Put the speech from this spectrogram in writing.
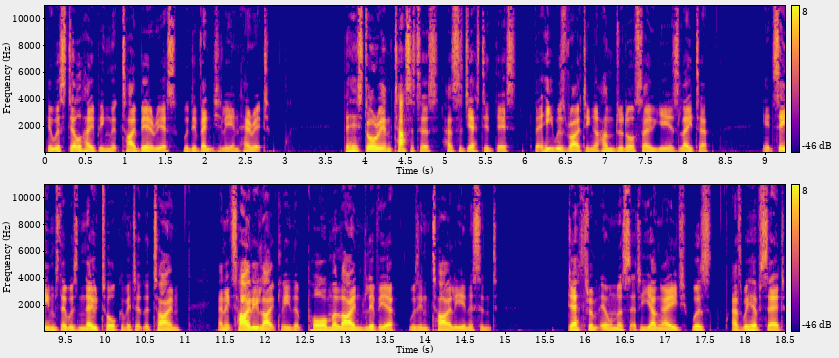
who was still hoping that Tiberius would eventually inherit. The historian Tacitus has suggested this, but he was writing a hundred or so years later. It seems there was no talk of it at the time, and it's highly likely that poor maligned Livia was entirely innocent. death from illness at a young age was, as we have said,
